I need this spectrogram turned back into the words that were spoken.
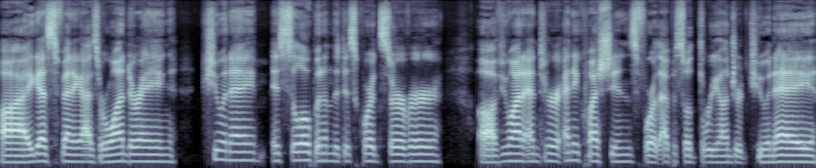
Uh, I guess if any guys are wondering, Q and A is still open in the Discord server. Uh, if you want to enter any questions for the episode 300 Q and A,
